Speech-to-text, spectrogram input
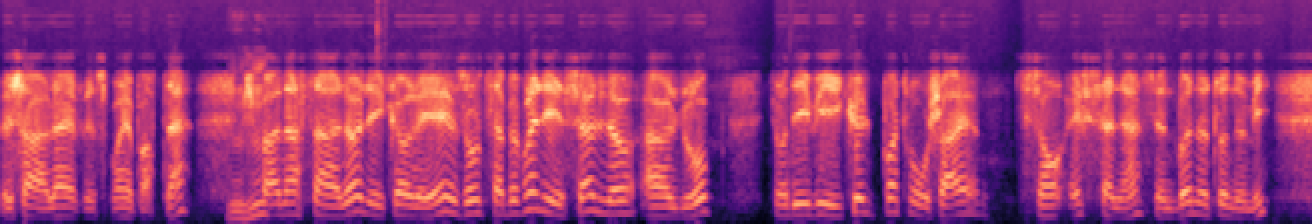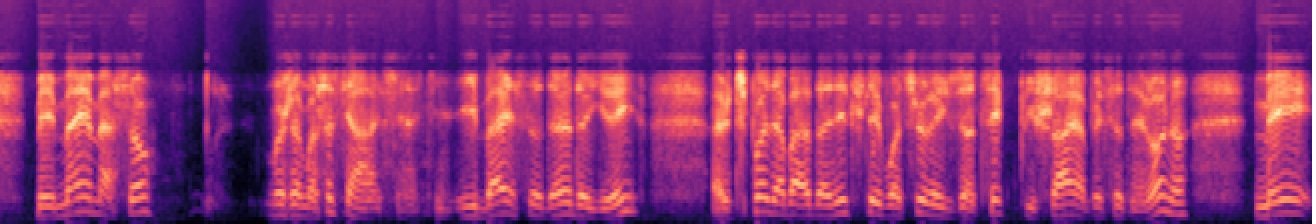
Mais ça a l'air que c'est pas important. Puis pendant ce temps-là, les Coréens, eux autres, c'est à peu près les seuls là, en groupe qui ont des véhicules pas trop chers, qui sont excellents, c'est une bonne autonomie. Mais même à ça, moi, j'aimerais ça qu'il baisse d'un degré. Euh, je dis pas d'abandonner toutes les voitures exotiques puis chères, etc. Là, mais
